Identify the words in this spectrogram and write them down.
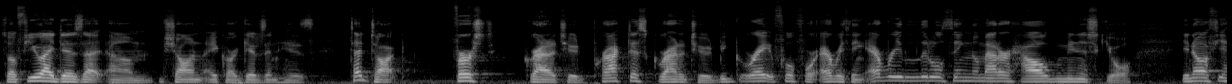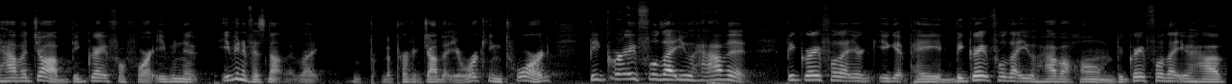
So, a few ideas that um, Shawn Achor gives in his TED Talk. First, gratitude. Practice gratitude. Be grateful for everything, every little thing, no matter how minuscule. You know, if you have a job, be grateful for it, even if even if it's not like the perfect job that you're working toward. Be grateful that you have it. Be grateful that you you get paid. Be grateful that you have a home. Be grateful that you have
